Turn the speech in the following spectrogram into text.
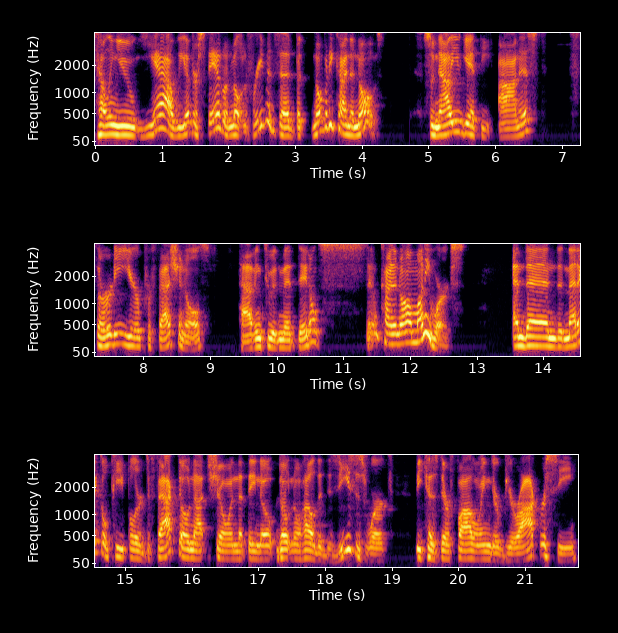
telling you, yeah, we understand what Milton Friedman said, but nobody kind of knows. So now you get the honest 30 year professionals having to admit they don't they don't kind of know how money works and then the medical people are de facto not showing that they know don't know how the diseases work because they're following their bureaucracy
